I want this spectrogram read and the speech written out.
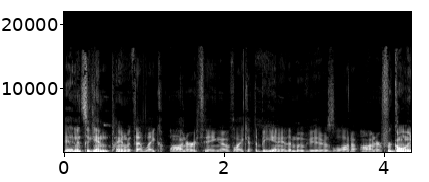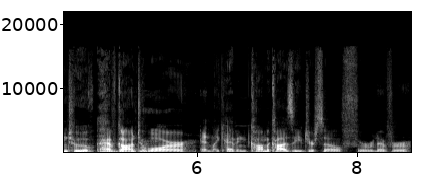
Yeah, and it's again playing with that like honor thing of like at the beginning of the movie, there was a lot of honor for going to have gone to Mhm. war and like having kamikaze yourself or whatever.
